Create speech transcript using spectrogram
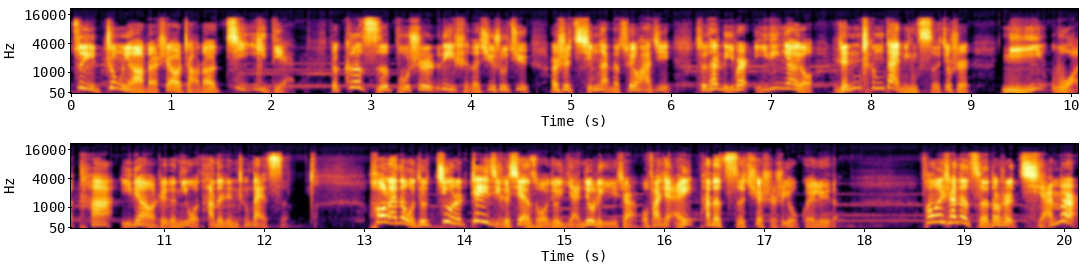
最重要的是要找到记忆点，就歌词不是历史的叙述句，而是情感的催化剂，所以它里边一定要有人称代名词，就是你我他，一定要有这个你我他的人称代词。后来呢，我就就着这几个线索，我就研究了一下，我发现，哎，他的词确实是有规律的。方文山的词都是前面。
